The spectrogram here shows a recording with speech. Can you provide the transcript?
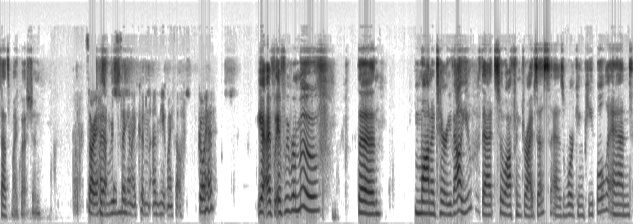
That's my question. Sorry, I had a second. I couldn't unmute myself. Go ahead. Yeah, if if we remove the monetary value that so often drives us as working people and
